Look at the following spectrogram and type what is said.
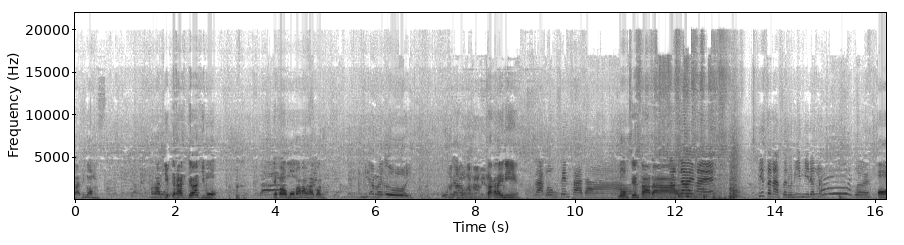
ถ่ายพี่นวมมาถ่ายคลิปอย่าค่าอย่าว่ากี่โมงอย่าเฝ้าโมงมามาถ่ายก่อนอันนี้อะไรเอ่ยอู้ำเชิญยาที่วลงอาหารเลยจากอะไรนี่จากลงเส้นตาดาวโรงเส้นตาดาวจำได้ไหมที่สนับสนุน EP แรกๆเลย อ๋อ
